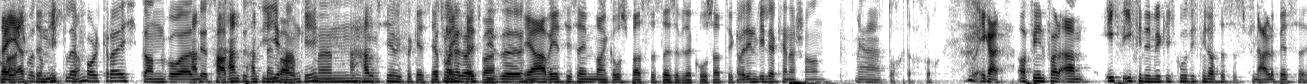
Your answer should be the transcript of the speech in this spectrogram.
Der Rush erste war so nicht, ne? mittelerfolgreich. Dann war Hans- das Hard of Hans- the Huntsman Sea, war okay. Huntsman. Ah, Half Sea habe ich vergessen. Das ja, halt war- diese- Ja, aber jetzt ist er im neuen Ghostbusters, da ist er wieder großartig. Aber den will ja keiner schauen. Ja, doch, doch, doch. Egal, auf jeden Fall, ähm, ich, ich finde ihn wirklich gut. Ich finde auch, dass das Finale besser,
